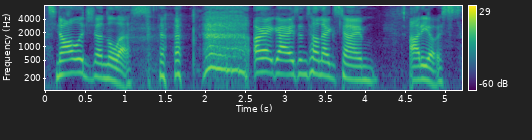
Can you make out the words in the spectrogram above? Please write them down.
knowledge nonetheless. all right, guys. Until next time, adios.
